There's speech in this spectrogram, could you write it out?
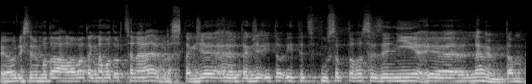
jo, když se mi motá hlava, tak na motorce ne. Prostě. Takže, takže i, to, i ten způsob toho sezení je, nevím, tam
